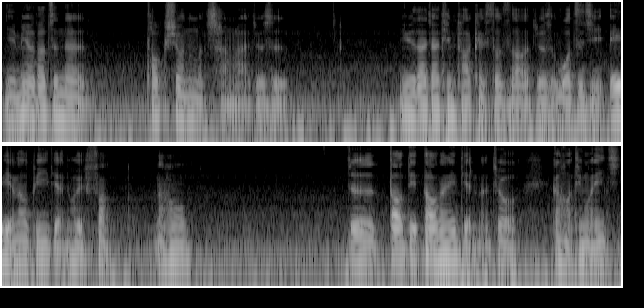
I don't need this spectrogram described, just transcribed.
也没有到真的 talk show 那么长了。就是因为大家听 podcast 都知道，就是我自己 A 点到 B 点会放，然后。就是到第到那一点了，就刚好听完一集，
